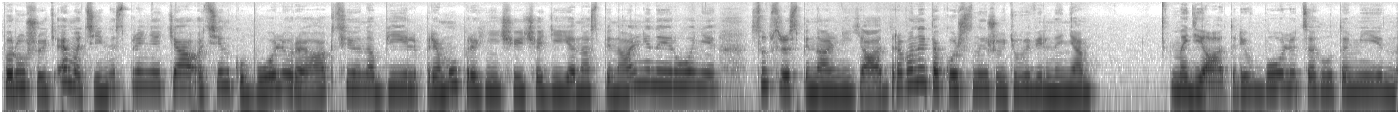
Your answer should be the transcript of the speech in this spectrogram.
порушують емоційне сприйняття, оцінку болю, реакцію на біль, пряму пригнічуюча дія на спінальні нейроні, субсреспінальні ядра. Вони також знижують вивільнення медіаторів болю, це глутамін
